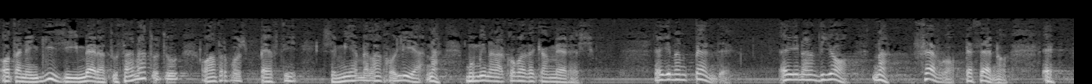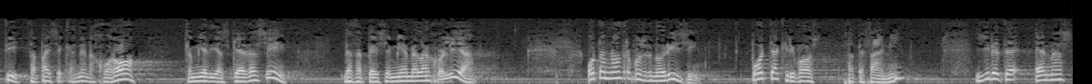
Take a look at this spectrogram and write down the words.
όταν εγγύζει η μέρα του θάνατου του ο άνθρωπος πέφτει σε μία μελαγχολία. Να μου μείναν ακόμα δέκα μέρες. Έγιναν πέντε. Έγιναν δυο. Να φεύγω πεθαίνω. Ε, τι θα πάει σε κανένα χορό; Καμία διασκέδαση; Δεν θα πέσει σε μία μελαγχολία. Όταν ο άνθρωπος γνωρίζει πότε ακριβώς θα πεθάνει γίνεται ένας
